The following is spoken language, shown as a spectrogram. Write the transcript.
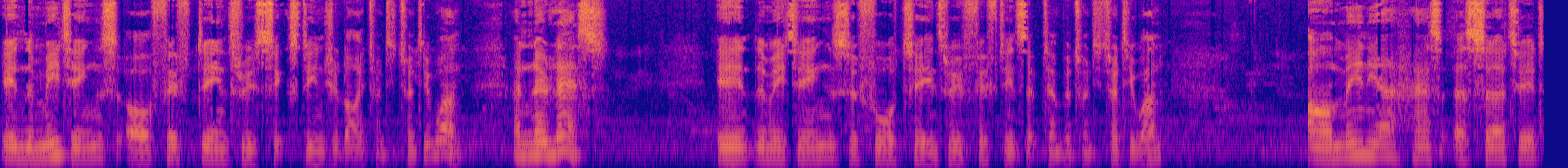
in the meetings of 15 through 16 July 2021, and no less in the meetings of 14 through 15 September 2021, Armenia has asserted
